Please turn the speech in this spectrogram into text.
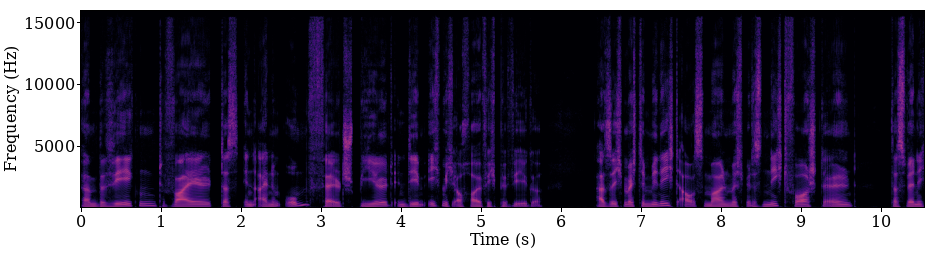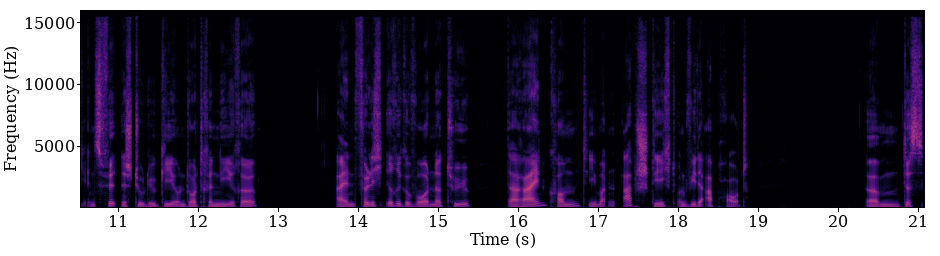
ähm, bewegend, weil das in einem Umfeld spielt, in dem ich mich auch häufig bewege. Also ich möchte mir nicht ausmalen, möchte mir das nicht vorstellen, dass wenn ich ins Fitnessstudio gehe und dort trainiere, ein völlig irre gewordener Typ da reinkommt, jemanden absticht und wieder abhaut. Ähm, das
